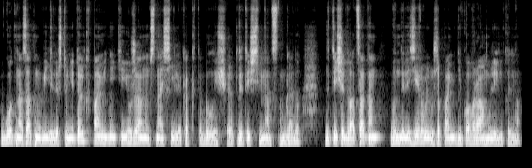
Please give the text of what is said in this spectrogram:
год назад мы видели, что не только памятники южанам сносили, как это было еще в 2017 году, в 2020 вандализировали уже памятнику Аврааму Линкольну.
